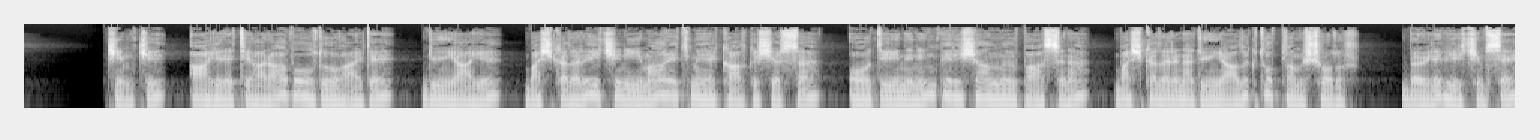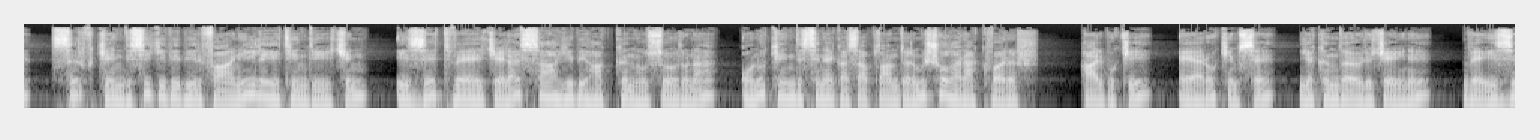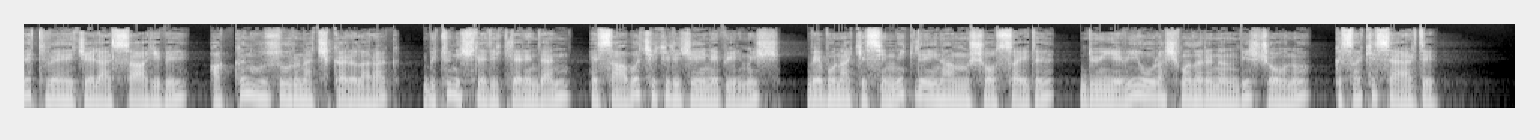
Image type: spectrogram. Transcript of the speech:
Kim ki ahireti harap olduğu halde dünyayı başkaları için imar etmeye kalkışırsa o dininin perişanlığı pahasına başkalarına dünyalık toplamış olur. Böyle bir kimse sırf kendisi gibi bir fani ile yetindiği için İzzet ve celal sahibi hakkın huzuruna onu kendisine gazaplandırmış olarak varır. Halbuki eğer o kimse yakında öleceğini ve izzet ve celal sahibi hakkın huzuruna çıkarılarak bütün işlediklerinden hesaba çekileceğini bilmiş ve buna kesinlikle inanmış olsaydı dünyevi uğraşmalarının birçoğunu kısa keserdi.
